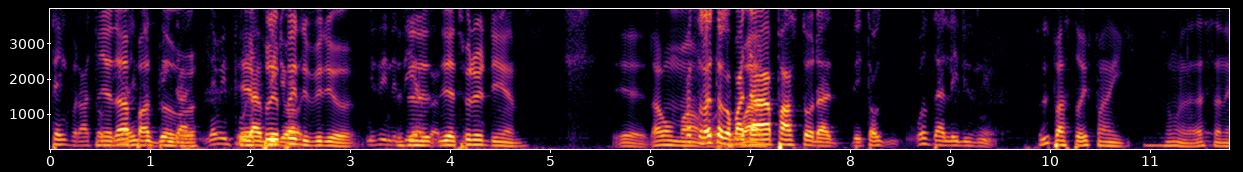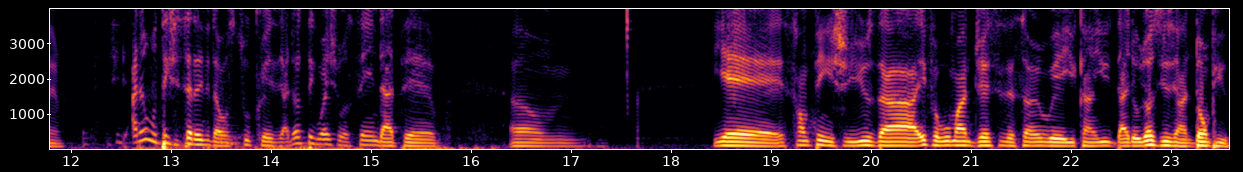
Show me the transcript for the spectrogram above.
Thank for that. Topic. yeah, that need to pastor, bro. that. Let me pull yeah, that play, video. play out. the video. It's in the It's DMs, in the, yeah, Twitter DMs. Yeah, that one. Man First, let's talk about wild. that pastor that they talk. What's that lady's name? This pastor Ifeanyi, something like that. That's her name. She, I don't even think she said anything that was too crazy. I just think when she was saying that, um, um, yeah, something you should use that. If a woman dresses a certain way, you can use that. They'll just use it and dump you,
